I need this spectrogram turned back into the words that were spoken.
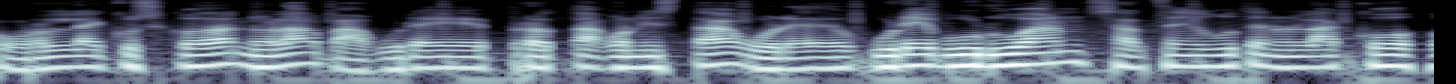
horrela ikusiko da, nola, ba, gure protagonista, gure, gure buruan, sartzen eguten nolako,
